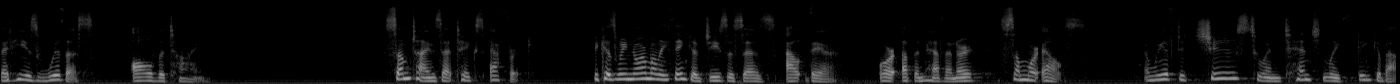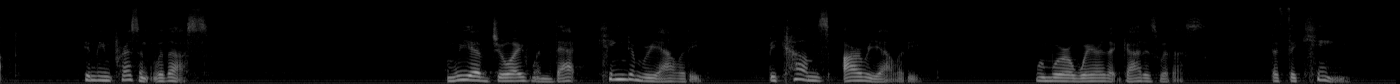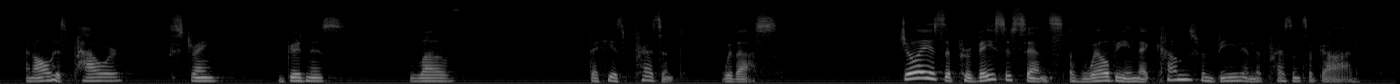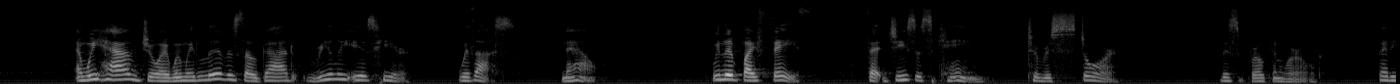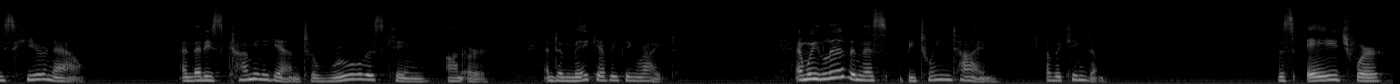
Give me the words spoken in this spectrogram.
that He is with us all the time. Sometimes that takes effort because we normally think of Jesus as out there or up in heaven or somewhere else. And we have to choose to intentionally think about Him being present with us. And we have joy when that kingdom reality becomes our reality, when we're aware that God is with us, that the King and all His power, strength, goodness, love, that He is present with us. Joy is the pervasive sense of well being that comes from being in the presence of God. And we have joy when we live as though God really is here with us now. We live by faith that Jesus came to restore this broken world, that He's here now, and that He's coming again to rule as King on earth and to make everything right. And we live in this between time of the kingdom. This age where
